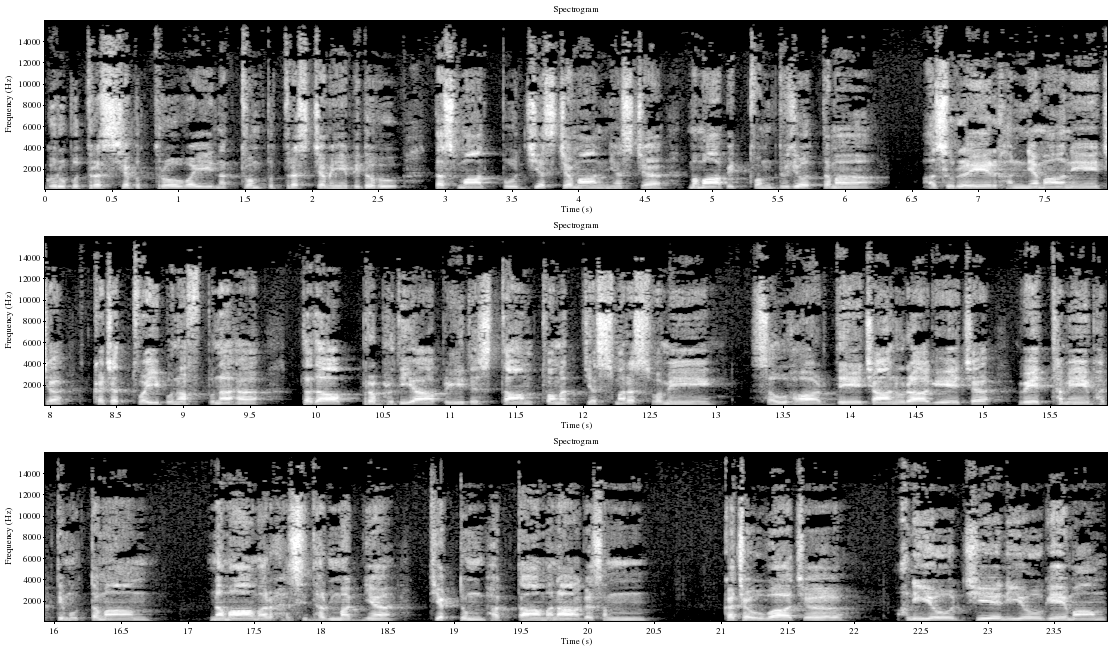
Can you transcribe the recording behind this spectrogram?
गुरुपुत्रस्य पुत्रो वै न त्वम् पुत्रश्च मे पितुः। तस्मात् पूज्यश्च मान्यश्च। ममापि त्वम् द्विजोत्तम। असुरैर्हन्यमाने च कच त्वयि पुनः पुनः। तदा प्रभृतिया प्रीतिस्ताम् त्वमत्य स्मरस्व मे। सौहार्दे चानुरागे च वेत्थ मे भक्तिमुत्तमाम्। न मामर्हसि धर्मज्ञ त्यक्तुम् भक्तामनागसम् कच उवाच। अनियोज्ये नियोगे माम्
